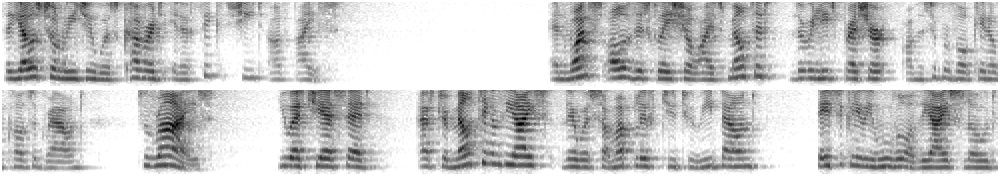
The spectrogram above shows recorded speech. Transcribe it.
the Yellowstone region was covered in a thick sheet of ice. And once all of this glacial ice melted, the released pressure on the supervolcano caused the ground to rise. USGS said after melting of the ice, there was some uplift due to rebound. Basically, removal of the ice load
